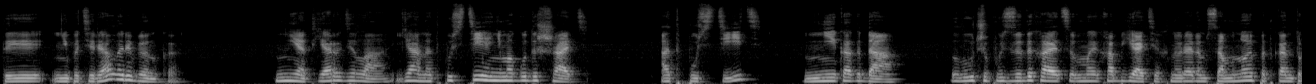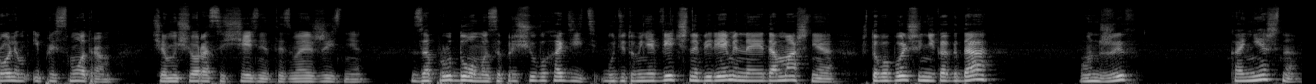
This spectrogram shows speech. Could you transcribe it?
«Ты не потеряла ребенка?» «Нет, я родила. Ян, отпусти, я не могу дышать». «Отпустить? Никогда. Лучше пусть задыхается в моих объятиях, но рядом со мной под контролем и присмотром, чем еще раз исчезнет из моей жизни. Запру дома, запрещу выходить. Будет у меня вечно беременная и домашняя, чтобы больше никогда... Он жив?» «Конечно»,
